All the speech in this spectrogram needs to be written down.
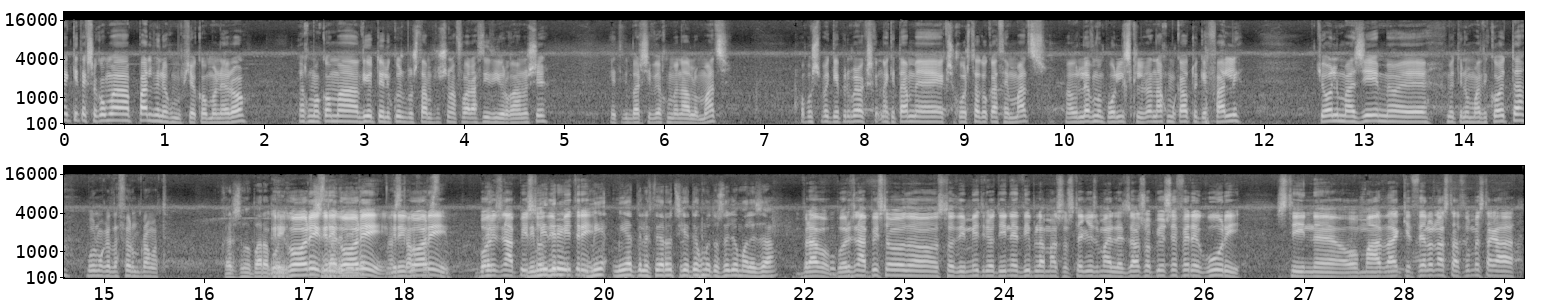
Ε, κοίταξε, ακόμα πάλι δεν έχουμε πια ακόμα νερό. Έχουμε ακόμα δύο τελικούς μπροστά μας όσον αφορά αυτή τη διοργάνωση. Γιατί την Παρσιβή έχουμε ένα άλλο μάτς. Όπως είπα και πριν, πρέπει να κοιτάμε ξεχωριστά το κάθε μάτς, να δουλεύουμε πολύ σκληρά, να έχουμε κάτω το κεφάλι και όλοι μαζί με, με την ομαδικότητα μπορούμε να καταφέρουμε πράγματα. Ευχαριστούμε πάρα πολύ. Γρηγόρη, Γρηγόρη, Γρηγόρη. Μπορείς να πεις στον Δημήτρη. Μία, μία τελευταία ερώτηση γιατί έχουμε το Στέλιο Μαλεζά. Μπράβο. Μπορείς να πεις στο, στο Δημήτρη ότι είναι δίπλα μας ο Στέλιος Μαλεζάς, ο οποίος έφερε γούρι στην ε, ομάδα και θέλω να σταθούμε στα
